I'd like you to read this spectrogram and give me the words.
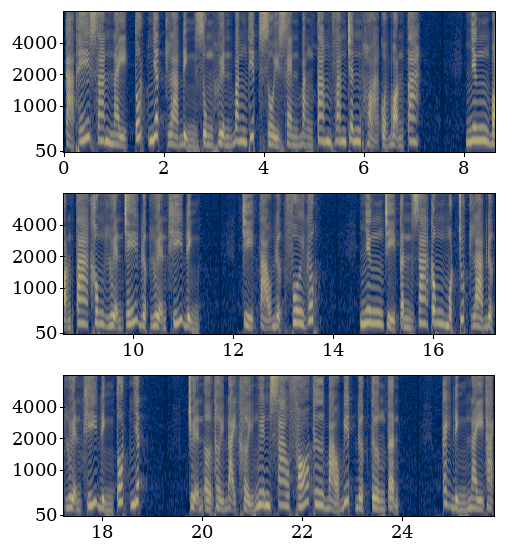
Cả thế gian này tốt nhất là đỉnh dùng huyền băng thiết rồi rèn bằng tam văn chân hỏa của bọn ta. Nhưng bọn ta không luyện chế được luyện khí đỉnh. Chỉ tạo được phôi gốc. Nhưng chỉ cần gia công một chút là được luyện khí đỉnh tốt nhất. Chuyện ở thời đại khởi nguyên sao Phó Thư Bảo biết được tường tận. Cái đỉnh này thạch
